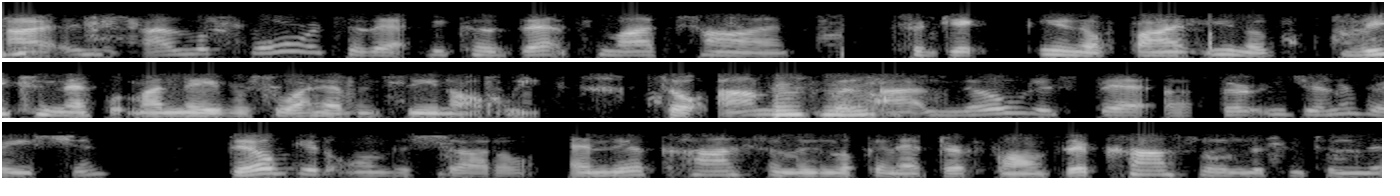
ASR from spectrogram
I I look forward to that because that's my time to get you know find you know reconnect with my neighbors who I haven't seen all week. So I'm but Mhm. I noticed that a certain generation they'll get on the shuttle and they're constantly looking at their phones. They're constantly listening to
